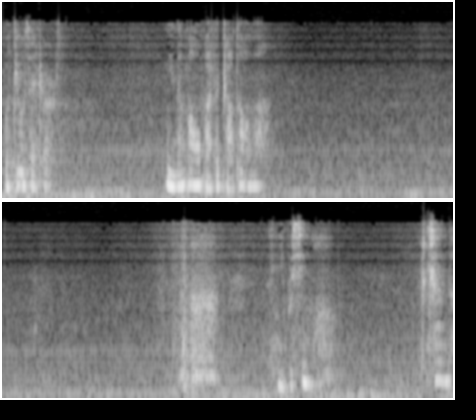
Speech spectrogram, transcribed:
我丢在这儿了。你能帮我把它找到吗？你不信吗？真的。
